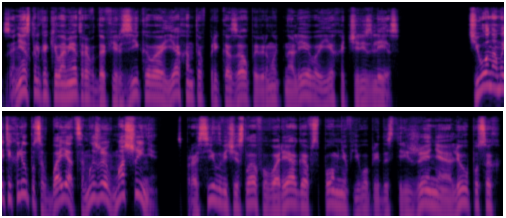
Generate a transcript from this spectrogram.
За несколько километров до Ферзикова Яхонтов приказал повернуть налево и ехать через лес. «Чего нам этих люпусов бояться? Мы же в машине!» — спросил Вячеслав у варяга, вспомнив его предостережение о люпусах,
